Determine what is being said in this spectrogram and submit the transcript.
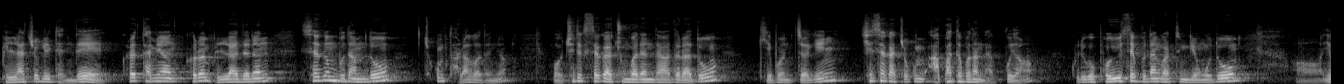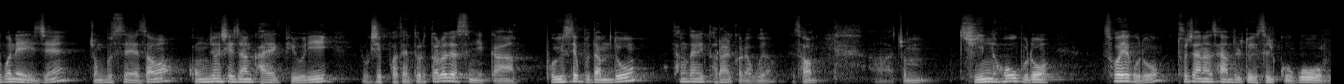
빌라 쪽일 텐데 그렇다면 그런 빌라들은 세금 부담도 조금 덜 하거든요. 뭐 취득세가 중과된다 하더라도 기본적인 시세가 조금 아파트보다 낮고요. 그리고 보유세 부담 같은 경우도 어, 이번에 이제 종부세에서 공정시장 가액 비율이 60%로 떨어졌으니까 보유세 부담도 상당히 덜할 거라고요. 그래서 어, 좀긴 호흡으로 소액으로 투자하는 사람들도 있을 거고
